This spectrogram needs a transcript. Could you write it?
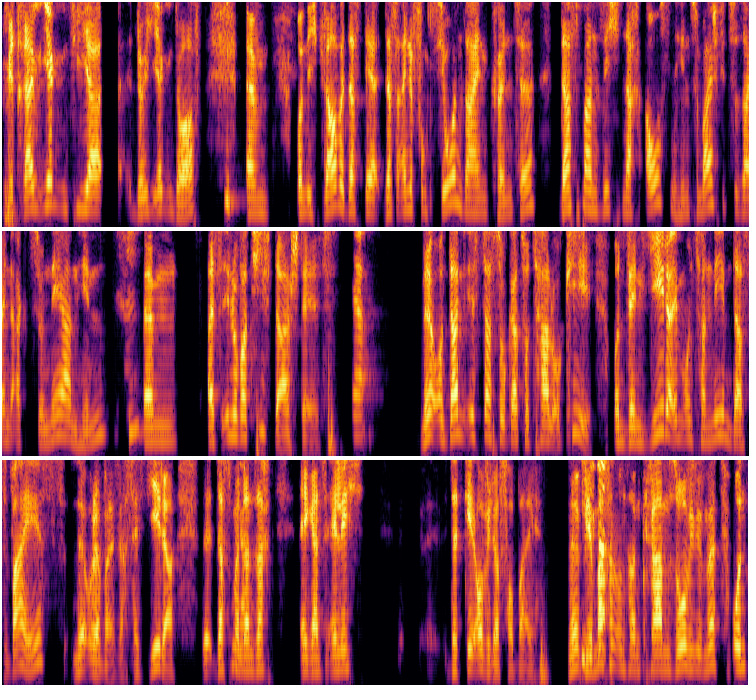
Wir treiben irgendein Tier durch irgendein Dorf. Ähm, und ich glaube, dass der, dass eine Funktion sein könnte, dass man sich nach außen hin, zum Beispiel zu seinen Aktionären hin, mhm. ähm, als innovativ darstellt. Ja. Ne, und dann ist das sogar total okay. Und wenn jeder im Unternehmen das weiß, ne, oder was heißt jeder, dass man ja. dann sagt, ey, ganz ehrlich, das geht auch wieder vorbei. Ne? Wir ja. machen unseren Kram so, wie wir und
